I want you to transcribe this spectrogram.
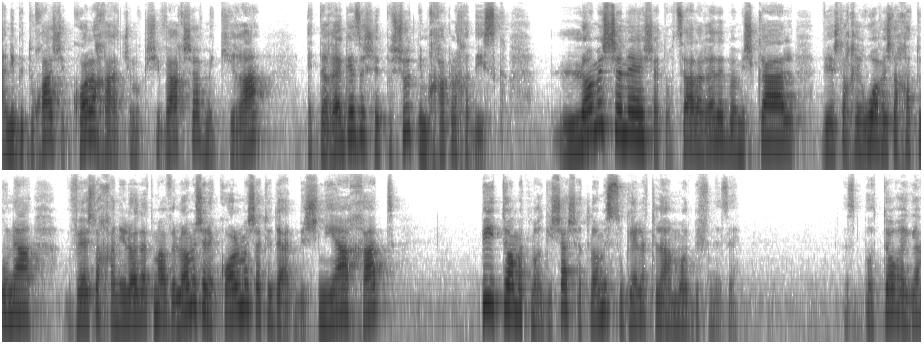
אני בטוחה שכל אחת שמקשיבה עכשיו מכירה את הרגע הזה שפשוט נמחק לך דיסק. לא משנה שאת רוצה לרדת במשקל ויש לך אירוע ויש לך חתונה ויש לך אני לא יודעת מה ולא משנה כל מה שאת יודעת בשנייה אחת פתאום את מרגישה שאת לא מסוגלת לעמוד בפני זה. אז באותו רגע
